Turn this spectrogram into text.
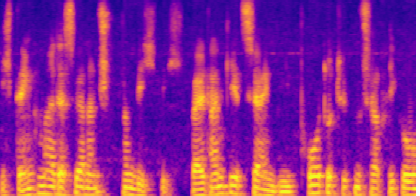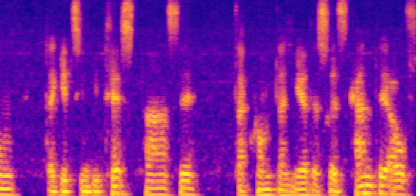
Ich denke mal, das wäre dann schon wichtig, weil dann geht es ja in die Prototypenfertigung, da geht es in die Testphase, da kommt dann eher das Riskante auf,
